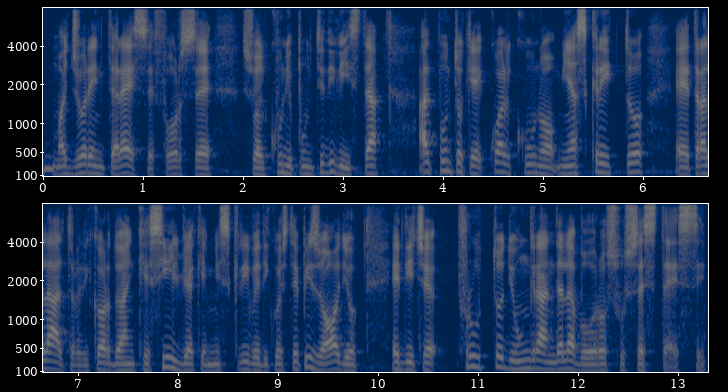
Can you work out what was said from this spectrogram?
un maggiore interesse forse su alcuni punti di vista al punto che qualcuno mi ha scritto, eh, tra l'altro ricordo anche Silvia che mi scrive di questo episodio e dice frutto di un grande lavoro su se stessi.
